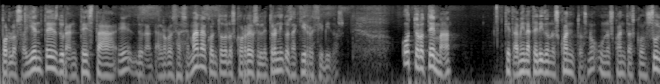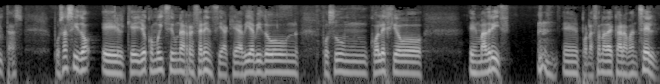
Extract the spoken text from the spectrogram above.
por los oyentes durante esta, durante a lo largo de esta semana, con todos los correos electrónicos aquí recibidos. Otro tema que también ha tenido unos cuantos, ¿no? unos cuantas consultas, pues ha sido el que yo como hice una referencia que había habido un pues un colegio en Madrid eh, por la zona de Carabanchel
